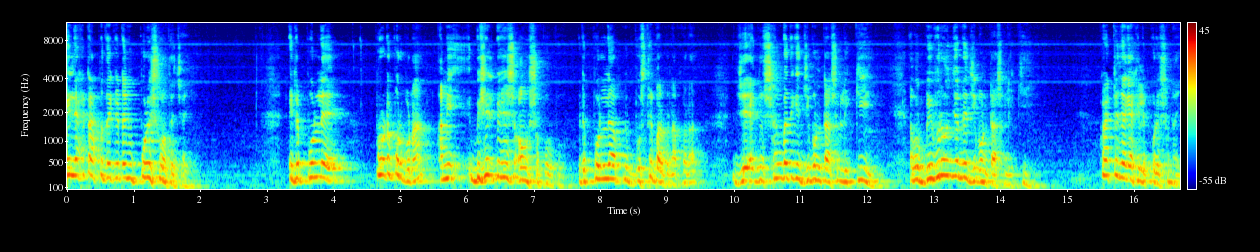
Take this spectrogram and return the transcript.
এই লেখাটা আপনাদেরকে এটা আমি পড়ে শোনাতে চাই। এটা পড়লে পুরোটা পড়ব না, আমি বিশেষ বিশেষ অংশ পড়ব। এটা পড়লে আপনি বুঝতে পারবেন আপনারা যে একজন সাংবাদিকের জীবনটা আসলে কী এবং বিভরঞ্জনের জীবনটা আসলে কী। কয়েকটা জায়গায় খেলে পড়ে শোনাই।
